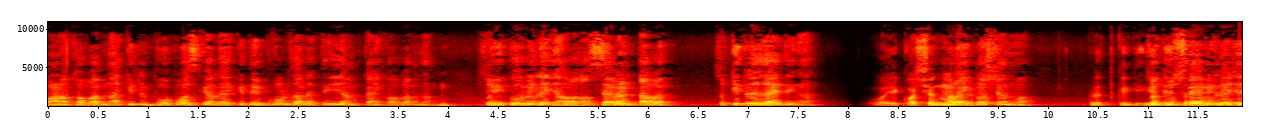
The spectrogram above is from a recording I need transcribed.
कोणाक खबर ना कितले प्रपोज केले कितें अप्रूव्ड जाले तेय आमकां कांय खबर ना. सो एकू विलेज सेवन टावर सो कितले जाय थिंगा एक क्वेश्चन मार्क एक क्वेश्चन मार्क So दुसरे विलेज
